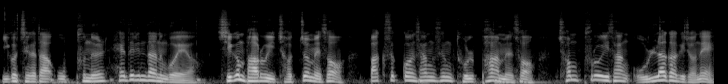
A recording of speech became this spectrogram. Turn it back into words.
이거 제가 다 오픈을 해드린다는 거예요. 지금 바로 이 저점에서 박스권 상승 돌파하면서 1000% 이상 올라가기 전에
